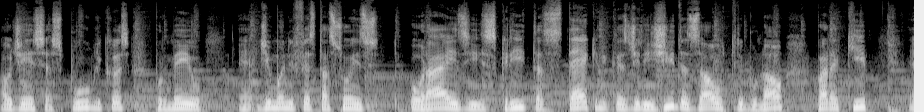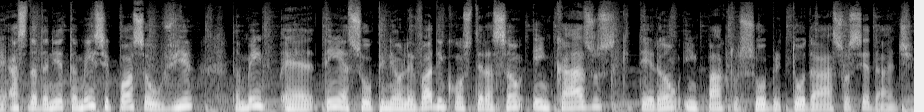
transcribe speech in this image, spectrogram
audiências públicas, por meio de manifestações orais e escritas, técnicas dirigidas ao tribunal, para que é, a cidadania também se possa ouvir, também é, tenha a sua opinião levada em consideração em casos que terão impacto sobre toda a sociedade.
